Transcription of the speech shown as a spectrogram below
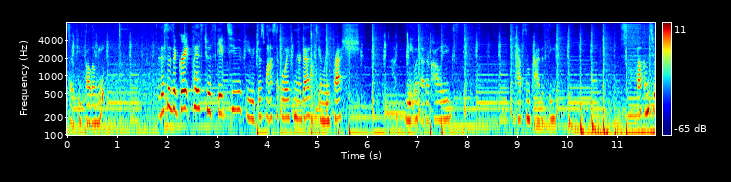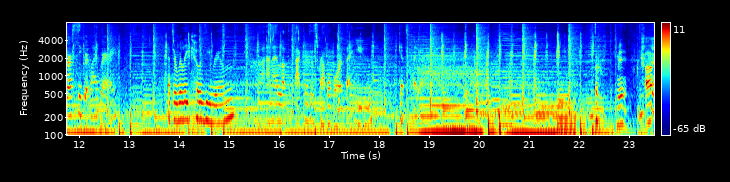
So if you follow me. This is a great place to escape to if you just want to step away from your desk and refresh, meet with other colleagues, and have some privacy. Welcome to our secret library. It's a really cozy room, uh, and I love the fact there's a Scrabble board that you get to play with. Me. Uh,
